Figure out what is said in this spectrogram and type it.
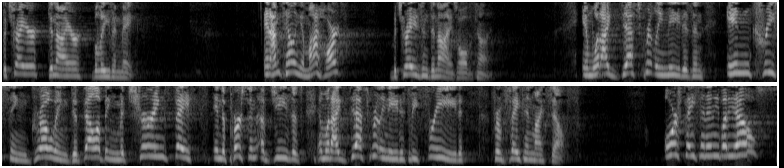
Betrayer, denier, believe in me. And I'm telling you, my heart betrays and denies all the time. And what I desperately need is an increasing, growing, developing, maturing faith in the person of Jesus. And what I desperately need is to be freed from faith in myself or faith in anybody else.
